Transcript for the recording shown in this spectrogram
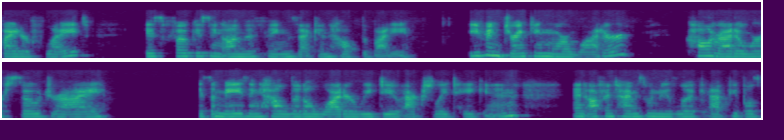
fight or flight is focusing on the things that can help the body. Even drinking more water. Colorado, we're so dry. It's amazing how little water we do actually take in. And oftentimes, when we look at people's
